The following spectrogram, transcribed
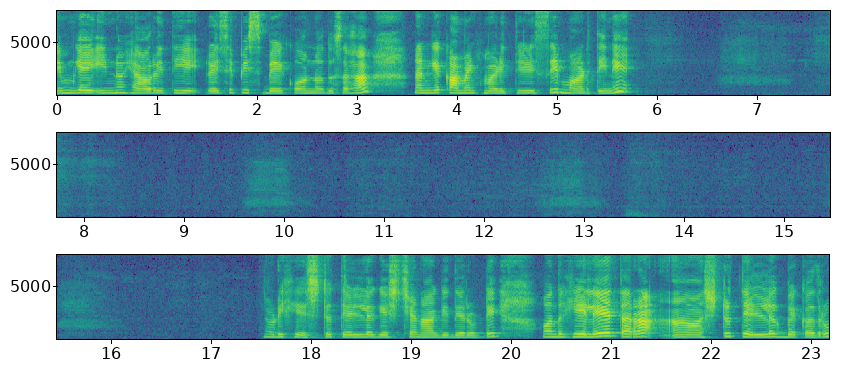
ನಿಮಗೆ ಇನ್ನೂ ಯಾವ ರೀತಿ ರೆಸಿಪೀಸ್ ಬೇಕು ಅನ್ನೋದು ಸಹ ನನಗೆ ಕಾಮೆಂಟ್ ಮಾಡಿ ತಿಳಿಸಿ ಮಾಡ್ತೀನಿ. ನೋಡಿ ಎಷ್ಟು ತೆಳ್ಳಗೆ ಎಷ್ಟು ಚೆನ್ನಾಗಿದೆ ರೊಟ್ಟಿ. ಒಂದು ಎಲೆ ಥರ ಅಷ್ಟು ತೆಳ್ಳಗೆ ಬೇಕಾದರೂ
